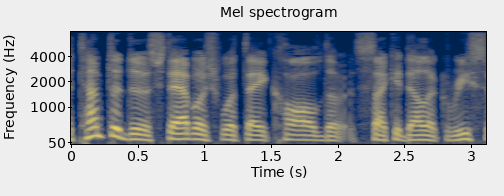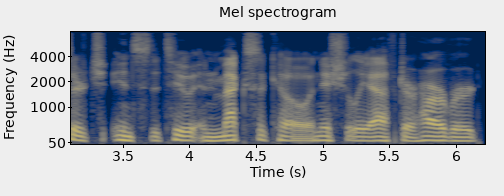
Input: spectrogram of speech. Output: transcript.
attempted to establish what they called the Psychedelic Research Institute in Mexico initially after Harvard.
